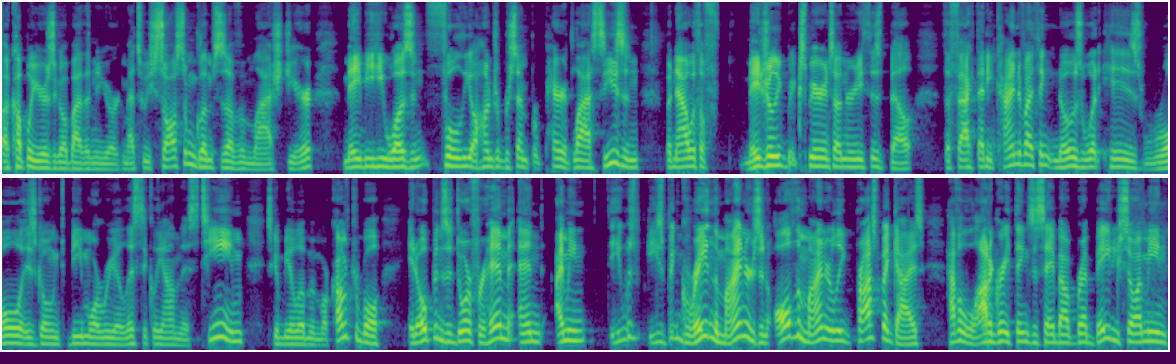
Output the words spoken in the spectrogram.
a couple years ago by the New York Mets, we saw some glimpses of him last year. Maybe he wasn't fully 100% prepared last season, but now with a major league experience underneath his belt, the fact that he kind of, I think, knows what his role is going to be more realistically on this team, he's going to be a little bit more comfortable. It opens the door for him. And I mean, he was he's been great in the minors, and all the minor league prospect guys have a lot of great things to say about Brett Baty. So I mean,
